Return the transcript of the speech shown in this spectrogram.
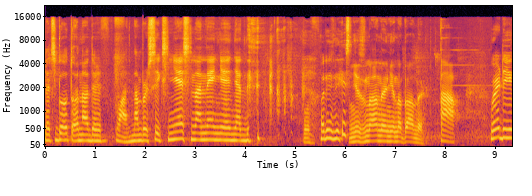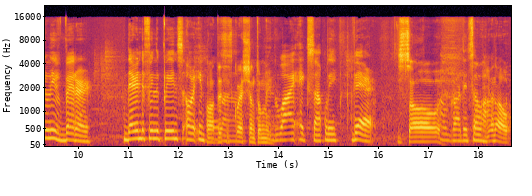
Let's go to another one. Number six. Yes, nie nia. What is this? Tao. Where do you live better? There in the Philippines or in Oh, Poland? this is question to me. And why exactly there? So, Oh God, it's so hot. you know,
